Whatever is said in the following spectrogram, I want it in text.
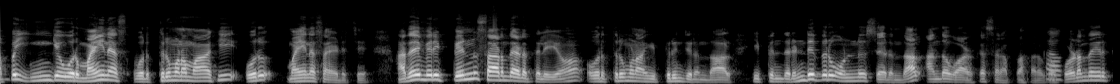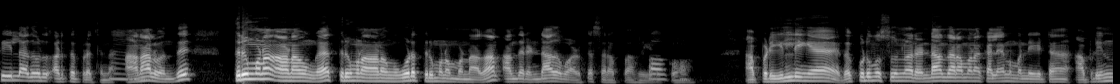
அப்போ இங்கே ஒரு மைனஸ் ஒரு திருமணமாகி ஒரு மைனஸ் ஆயிடுச்சு அதேமாரி பெண் சார்ந்த இடத்துலையும் ஒரு திருமணம் ஆகி பிரிஞ்சிருந்தால் இப்போ இந்த ரெண்டு பேரும் ஒன்று சேர்ந்தால் அந்த வாழ்க்கை சிறப்பாக இருக்கும். குழந்தை இருக்கு இல்லை அது ஒரு அடுத்த பிரச்சனை. ஆனால் வந்து திருமணம் ஆனவங்க திருமணம் ஆனவங்க கூட திருமணம் பண்ணாதான் அந்த ரெண்டாவது வாழ்க்கை சிறப்பாக இருக்கும் அப்படி இல்லைங்க ஏதோ குடும்ப சூழ்நிலை ரெண்டாம் தரமாக நான் கல்யாணம் பண்ணிக்கிட்டேன் அப்படின்னு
